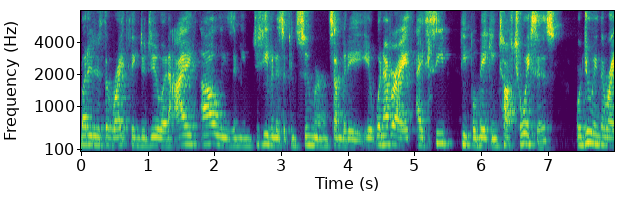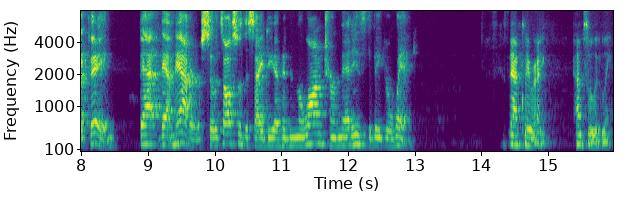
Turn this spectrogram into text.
but it is the right thing to do. And i always i mean just even as a consumer and somebody whenever I, I see people making tough choices or doing the right thing that that matters. So it's also this idea that in the long term that is the bigger win. Exactly right. Absolutely.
